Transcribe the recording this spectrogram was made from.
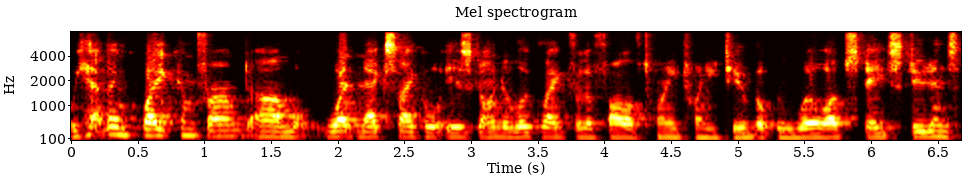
We haven't quite confirmed um, what next cycle is going to look like for the fall of 2022, but we will upstate students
